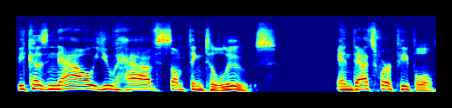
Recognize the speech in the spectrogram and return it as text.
Because now you have something to lose. And that's where people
